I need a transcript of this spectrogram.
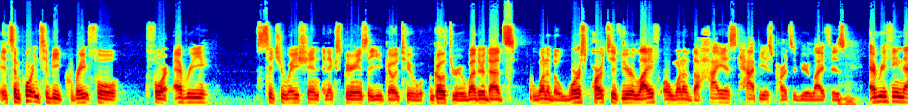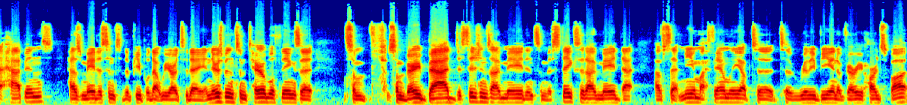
it's important to be grateful for every situation and experience that you go to go through whether that's one of the worst parts of your life or one of the highest happiest parts of your life is Mhm. everything that happens has made us into the people that we are today and there's been some terrible things that some some very bad decisions I've made and some mistakes that I've made that have set me and my family up to to really be in a very hard spot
